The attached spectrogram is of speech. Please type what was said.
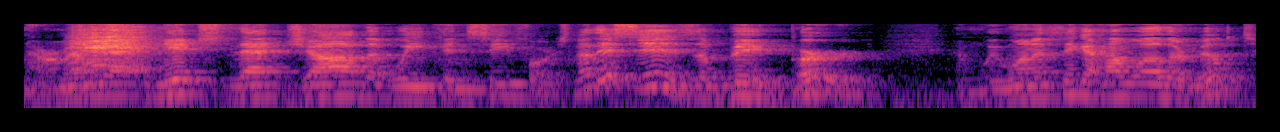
Now remember that niche, that job that we can see for us. Now this is a big bird. And we want to think of how well they're built.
